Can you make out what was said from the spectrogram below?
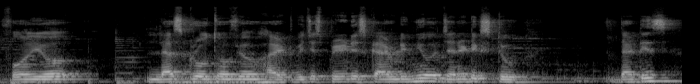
for your less growth of your height which is pre-described in your genetics too. That is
